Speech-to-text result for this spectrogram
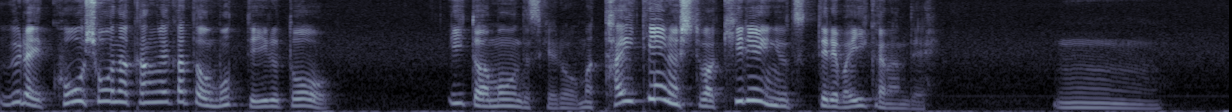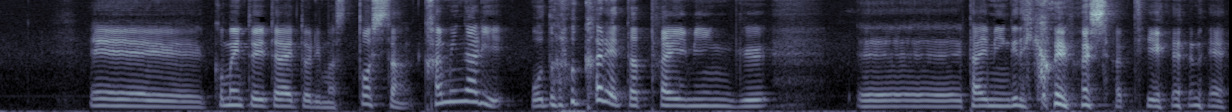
ぐらい高尚な考え方を持っているといいとは思うんですけど、まあ、大抵の人は綺麗に写ってればいいかなんで。うん。えー、コメントいただいております。トシさん、雷驚かれたタイミングえータイミングで聞こえましたっていうね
